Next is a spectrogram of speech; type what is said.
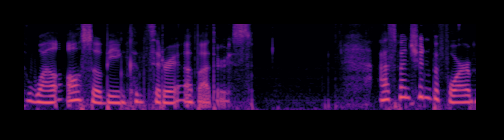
while also being considerate of others. As mentioned before,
